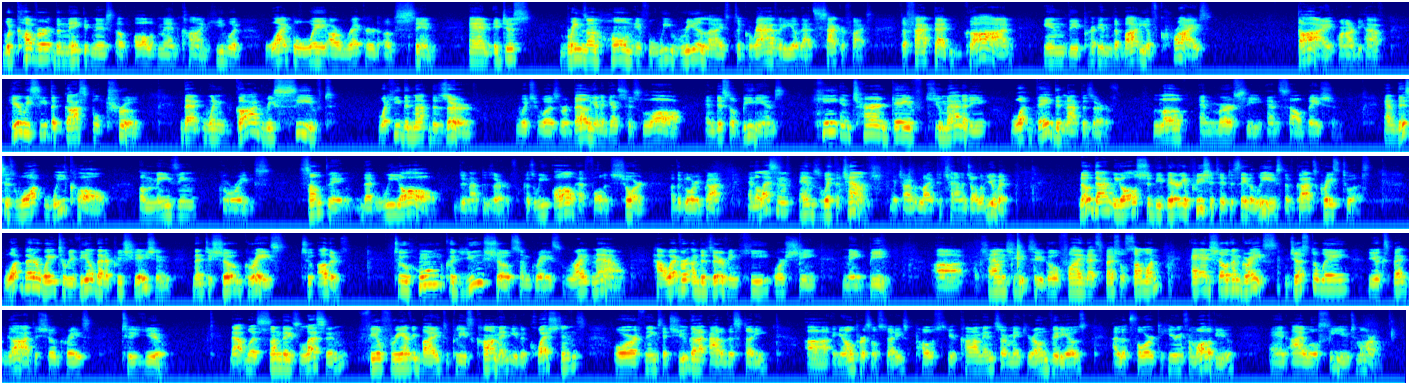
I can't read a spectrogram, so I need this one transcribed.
would cover the nakedness of all of mankind. He would wipe away our record of sin. And it just brings on home if we realize the gravity of that sacrifice. The fact that God in the in the body of Christ died on our behalf. Here we see the gospel truth that when God received what he did not deserve, which was rebellion against his law and disobedience, he in turn gave humanity what they did not deserve love and mercy and salvation. And this is what we call amazing grace. Something that we all do not deserve because we all have fallen short of the glory of God. And the lesson ends with a challenge, which I would like to challenge all of you with. No doubt we all should be very appreciative, to say the least, of God's grace to us. What better way to reveal that appreciation than to show grace to others? To whom could you show some grace right now, however undeserving he or she may be? Uh, challenge you to go find that special someone and show them grace, just the way you expect God to show grace to you. That was Sunday's lesson. Feel free, everybody, to please comment either questions or things that you got out of the study uh, in your own personal studies. Post your comments or make your own videos. I look forward to hearing from all of you, and I will see you tomorrow.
